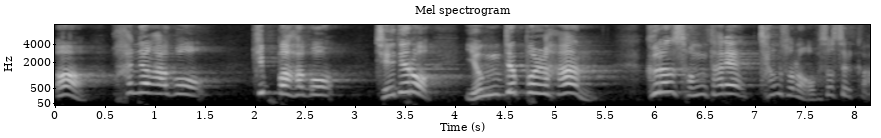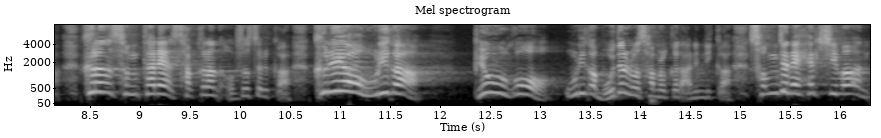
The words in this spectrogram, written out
어, 환영하고 기뻐하고 제대로 영접을 한 그런 성탄의 장소는 없었을까? 그런 성탄의 사건은 없었을까? 그래야 우리가 배우고 우리가 모델로 삼을 것 아닙니까? 성전의 핵심은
